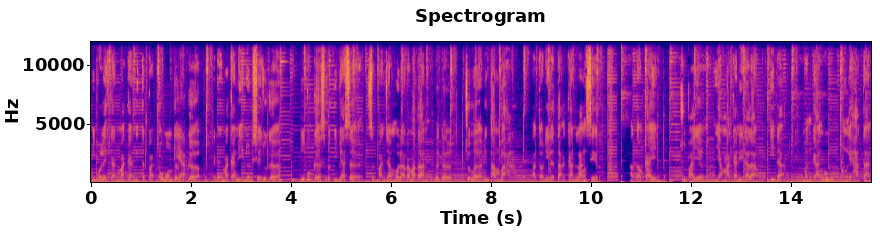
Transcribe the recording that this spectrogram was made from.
dibolehkan makan di tempat umum Ya. terbuka. Kedai makan di Indonesia juga dibuka seperti biasa sepanjang bulan Ramadan. Betul. Cuma ditambah atau diletakkan langsir atau kain supaya yang makan di dalam tidak mengganggu penglihatan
